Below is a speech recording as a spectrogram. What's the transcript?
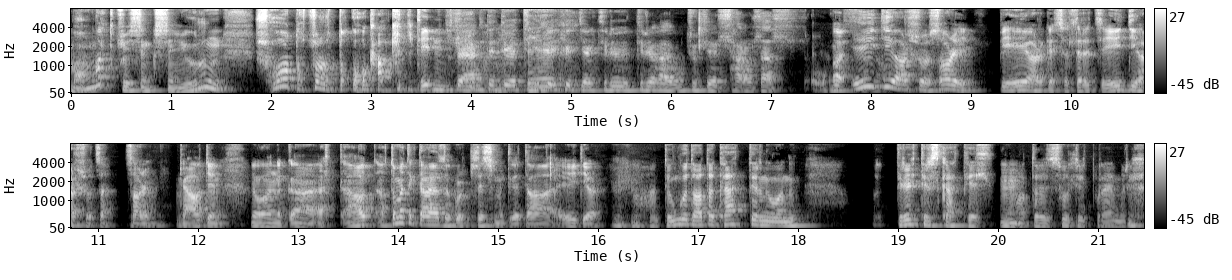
Монголд ч байсан гэсэн. Ер нь шууд учир утгагүй кат л тийм. Тэгээд тэгээд тийхэд яг тэр тэрийг үзүүлээл харуулаад ADR шүү. Sorry. Би AR гэж солиороо ADR шүү за. Sorry. Аудио нөгөө нэг automatic dialogue replacement гэдэг ADR. Тэнгүүд одоо cut дээр нөгөө нэг director's cut гэл одоо сүүлийн бүр амар их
